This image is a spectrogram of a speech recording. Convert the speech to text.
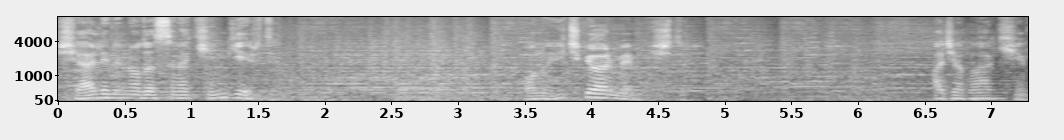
Shirley'nin odasına kim girdi? Onu hiç görmemiştim. Acaba kim?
